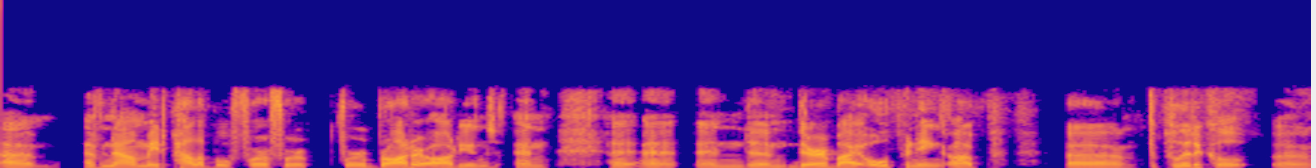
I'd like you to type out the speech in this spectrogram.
um, have now made palatable for for for a broader audience and uh, uh and um, thereby opening up uh, the political uh,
